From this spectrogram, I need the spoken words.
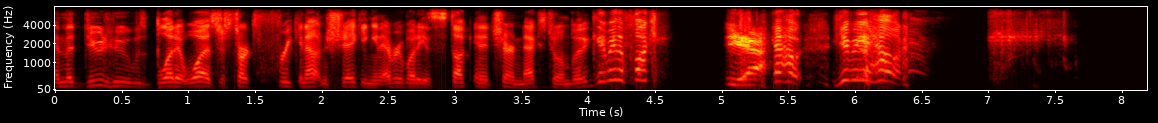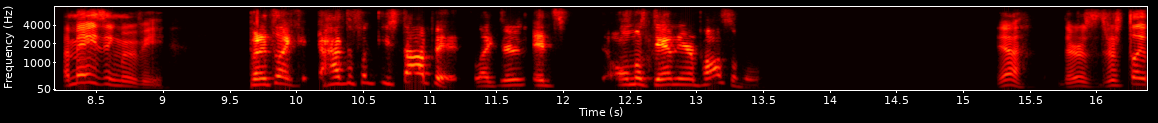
and the dude whose blood it was just starts freaking out and shaking, and everybody is stuck in a chair next to him. But give me the fuck Yeah, out! Give me out! Amazing movie. but it's like, how the fuck do you stop it? Like, there's it's almost damn near impossible. Yeah, there's there's a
